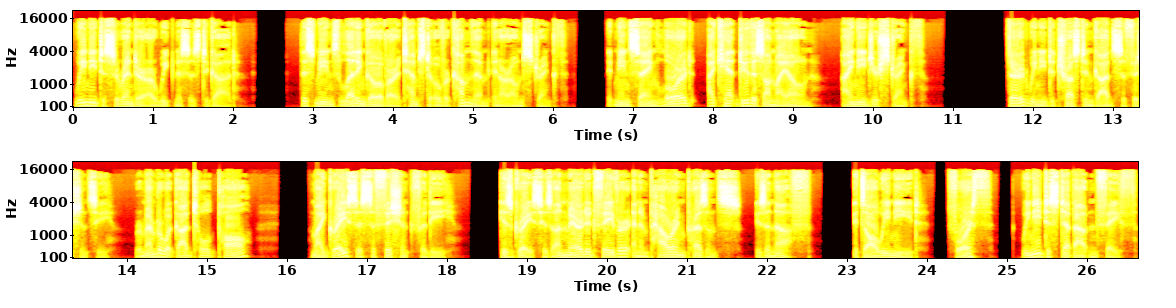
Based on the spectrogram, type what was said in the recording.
we need to surrender our weaknesses to God. This means letting go of our attempts to overcome them in our own strength. It means saying, Lord, I can't do this on my own. I need your strength. Third, we need to trust in God's sufficiency. Remember what God told Paul? My grace is sufficient for thee. His grace, His unmerited favor and empowering presence is enough. It's all we need. Fourth, we need to step out in faith.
